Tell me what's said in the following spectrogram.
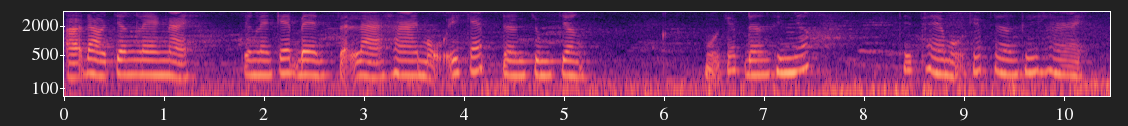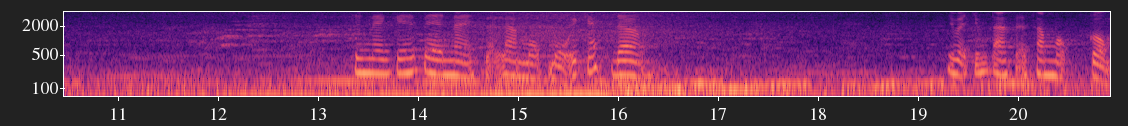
Ở đầu chân len này, chân len kép bên sẽ là hai mũi kép đơn chung chân. Mũi kép đơn thứ nhất, tiếp theo mũi kép đơn thứ hai. Chân len kế bên này sẽ là một mũi kép đơn như vậy chúng ta sẽ xong một cụm,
